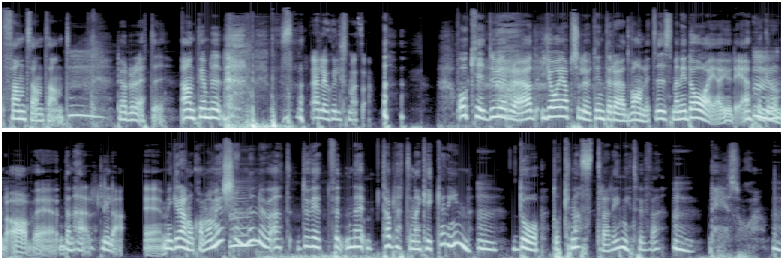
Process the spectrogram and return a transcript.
Sant, sant, sant. Det har du rätt i. Antingen blir Eller skilsmässa. Okej, du är röd. Jag är absolut inte röd vanligtvis, men idag är jag ju det på Mm. grund av eh, den här lilla eh, migränåkomman. Men jag känner Mm. nu att, du vet, för när tabletterna kickar in, Mm. då, då knastrar det i mitt huvud. Mm. Det är så skönt. Mm.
